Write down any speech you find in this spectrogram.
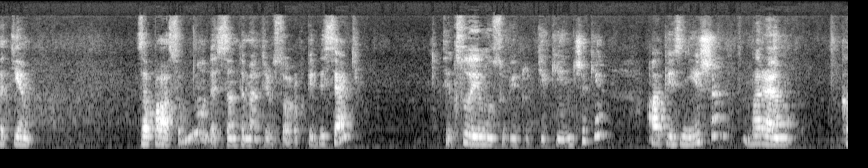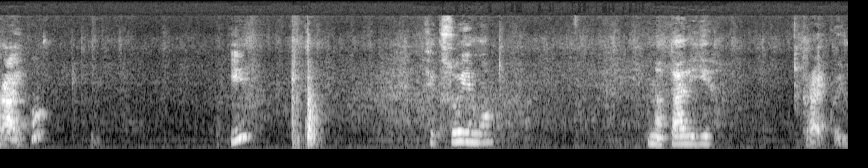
таким запасом, ну десь сантиметрів 40-50, фіксуємо собі тут ті кінчики, а пізніше беремо крайку і фіксуємо на талії крайкою.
